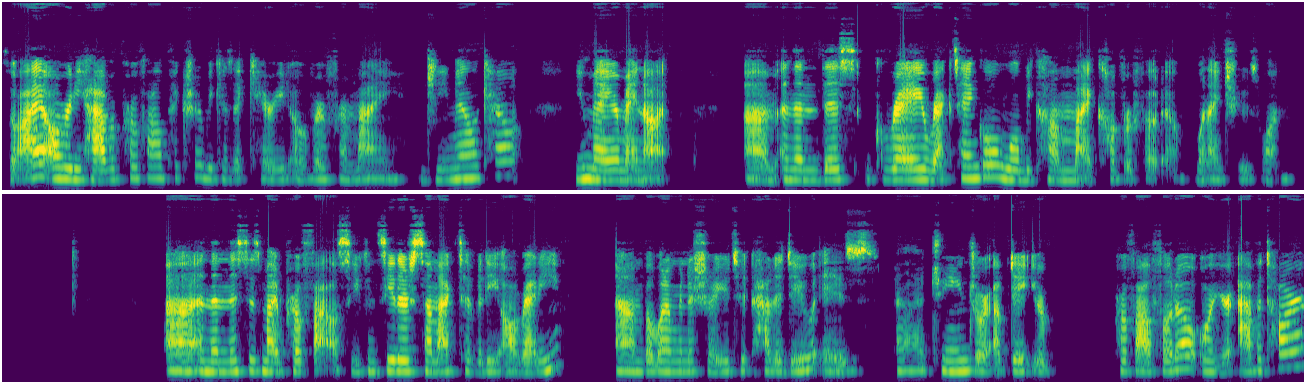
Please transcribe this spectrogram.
So I already have a profile picture because it carried over from my Gmail account. You may or may not. Um, and then this gray rectangle will become my cover photo when I choose one. Uh, and then this is my profile. So you can see there's some activity already. Um, but what I'm going to show you to, how to do is uh, change or update your profile photo or your avatar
